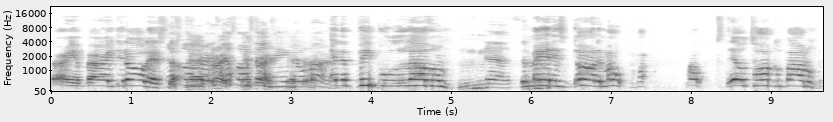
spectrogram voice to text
Barry and Barry did all that stuff, what I'm That's right. right. That's what I'm That's saying. right. They ain't That's never right. learn. and the people love him. Mhm. Yes. The man is gone, and Mo, Mo, Mo still talk about him.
